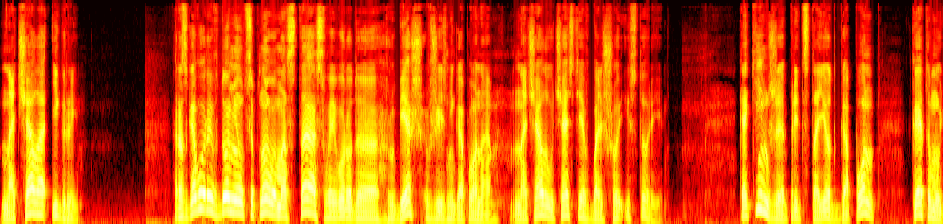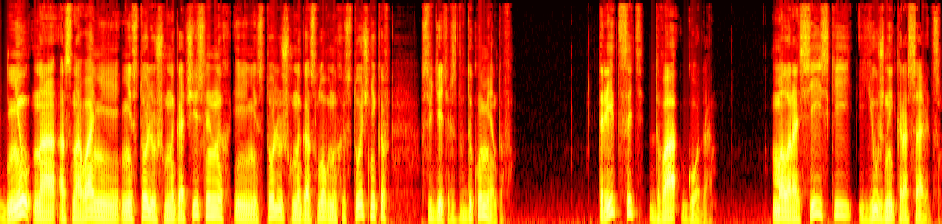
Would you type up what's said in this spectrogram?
Начало игры. Разговоры в доме у цепного моста, своего рода рубеж в жизни Гапона, начало участия в большой истории. Каким же предстает Гапон к этому дню на основании не столь уж многочисленных и не столь уж многословных источников, свидетельств документов? 32 года. Малороссийский южный красавец.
